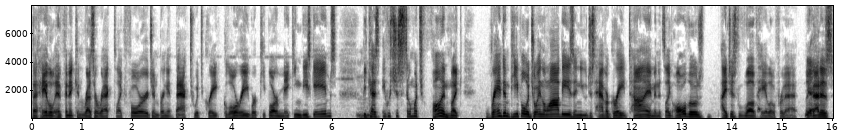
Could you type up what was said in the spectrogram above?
that Halo Infinite can resurrect like Forge and bring it back to its great glory where people are making these games Mhm. because it was just so much fun. Like random people would join the lobbies and you just have a great time and it's like all those I just love Halo for that. Like Yeah. that is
